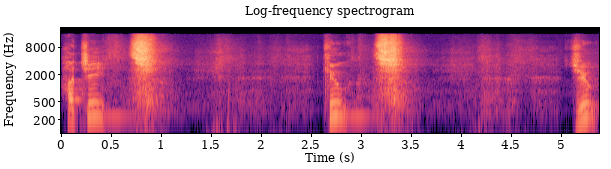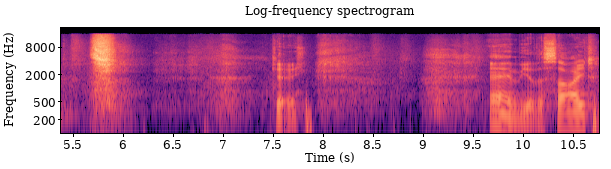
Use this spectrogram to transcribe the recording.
7 8 9 okay. And the other side.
